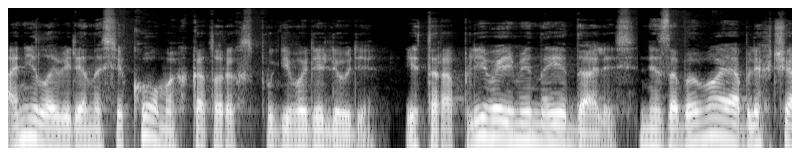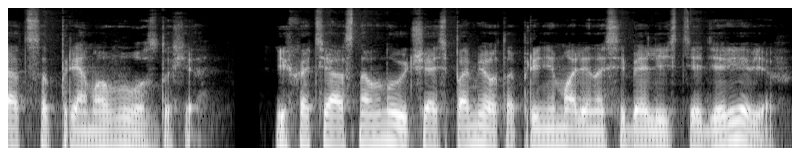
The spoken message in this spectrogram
Они ловили насекомых, которых спугивали люди, и торопливо ими наедались, не забывая облегчаться прямо в воздухе. И хотя основную часть помета принимали на себя листья деревьев,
